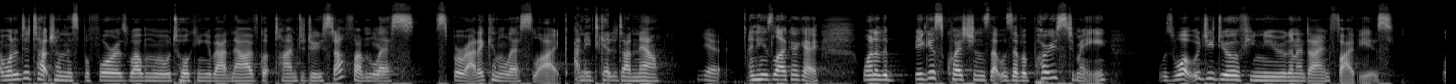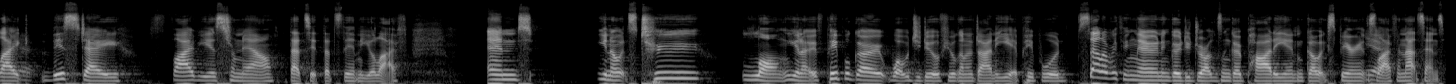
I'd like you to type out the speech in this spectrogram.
I wanted to touch on this before as well when we were talking about now I've got time to do stuff. I'm less sporadic and less like, I need to get it done now. Yeah. And he's like, okay, one of the biggest questions that was ever posed to me was, what would you do if you knew you were going to die in five years? Like this day, five years from now, that's it, that's the end of your life. And, you know, it's too long. You know, if people go, what would you do if you were going to die in a year? People would sell everything they own and go do drugs and go party and go experience Yeah. life in that sense.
